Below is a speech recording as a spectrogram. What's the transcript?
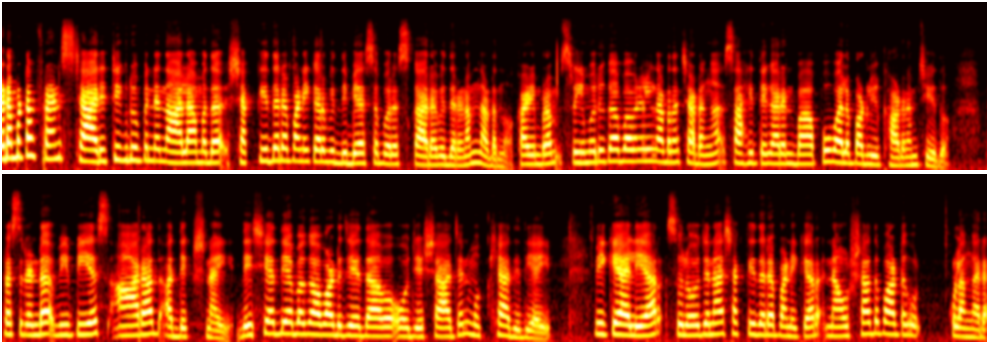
എടമട്ടം ഫ്രണ്ട്സ് ചാരിറ്റി ഗ്രൂപ്പിന്റെ നാലാമത് ശക്തിധര പണിക്കർ വിദ്യാഭ്യാസ പുരസ്കാര വിതരണം നടന്നു. കഴിമ്പ്രം ശ്രീമുരുക ഭവനിൽ നടന്ന ചടങ്ങ് സാഹിത്യകാരൻ ബാപ്പു വലപ്പാട് ഉദ്ഘാടനം ചെയ്തു. President V P S Aradh അധ്യക്ഷനായി. ദേശീയാധ്യാപക അവാർഡ് ജേതാവ് ഒ ജെ ഷാജൻ മുഖ്യാതിഥിയായി. വി കെ അലിയാർ സുലോചന ശക്തിധര പണിക്കർ നൌഷാദ് പാട്ട് കുളങ്ങര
